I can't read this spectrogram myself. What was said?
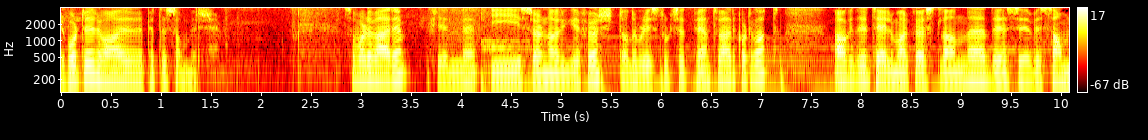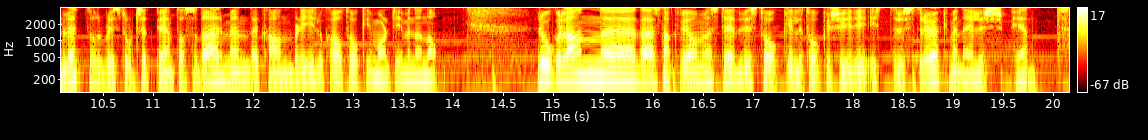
Reporter var Petter Sommer. Så var det været. Fjellet i Sør-Norge først, og det blir stort sett pent vær, kort og godt. Agder, Telemark og Østlandet, det ser vi samlet, og det blir stort sett pent også der, men det kan bli lokal tåke i morgentimene nå. Rogaland, eh, der snakker vi om stedvis tåke eller tåkeskyer i ytre strøk, men ellers pent.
